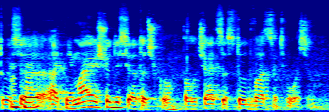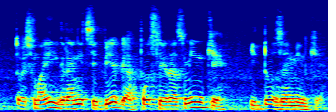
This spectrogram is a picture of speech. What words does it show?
То есть uh-huh. отнимаю еще десяточку, получается 128. То есть мои границы бега после разминки и до заминки –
